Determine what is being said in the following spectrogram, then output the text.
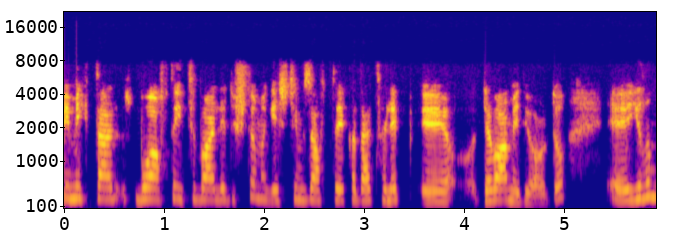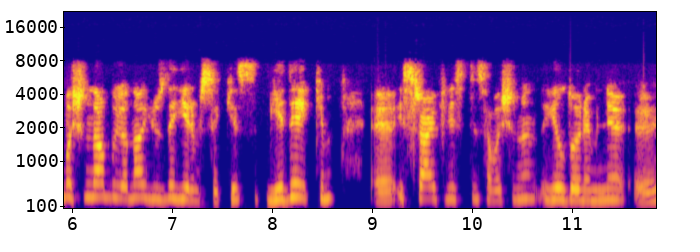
bir miktar bu hafta itibariyle düştü ama geçtiğimiz haftaya kadar talep e, devam ediyordu. E, yılın başından bu yana yüzde 28, 7 Ekim e, İsrail-Filistin Savaşı'nın yıl dönemini e,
